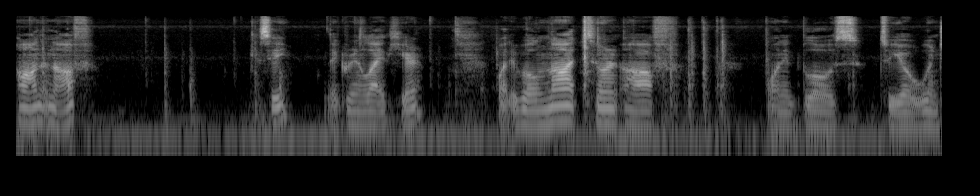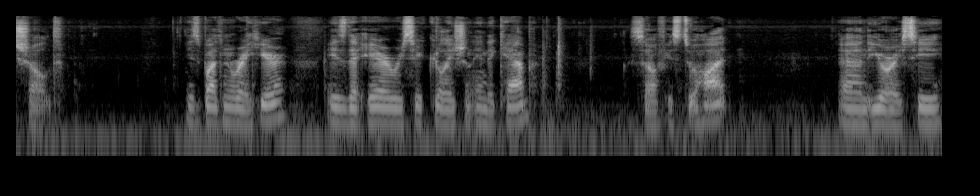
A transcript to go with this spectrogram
on and off see the green light here but it will not turn off when it blows to your windshield. This button right here is the air recirculation in the cab. So if it's too hot and your AC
